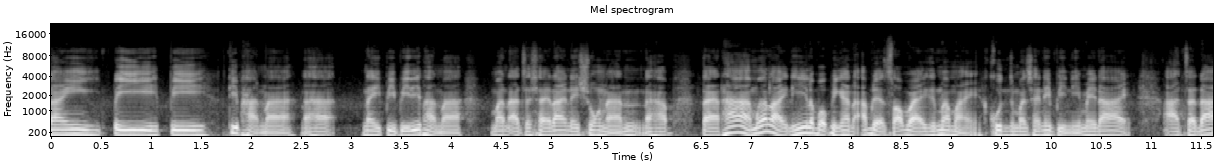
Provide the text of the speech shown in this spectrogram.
ในปีปีที่ผ่านมานะฮะในปีปีที่ผ่านมา มันอาจจะใช้ได้ในช่วงนั้นนะครับ แต่ถ้าเมื่อไหร่ที่ระบบมีการอัปเดตซอฟต์แวร์ขึ้นมาใหม่ คุณจะมาใช้ในปีนี้ไม่ได้ อาจจะได้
